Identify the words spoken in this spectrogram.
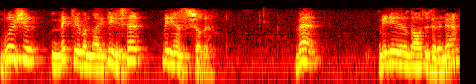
Bunun için Mekke'ye ben layık değilse Medine sıçradı. Ve Medine'lerin davet üzerine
